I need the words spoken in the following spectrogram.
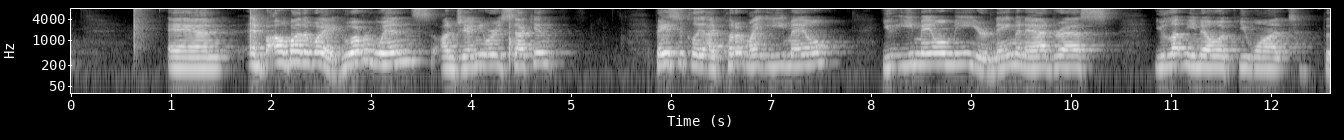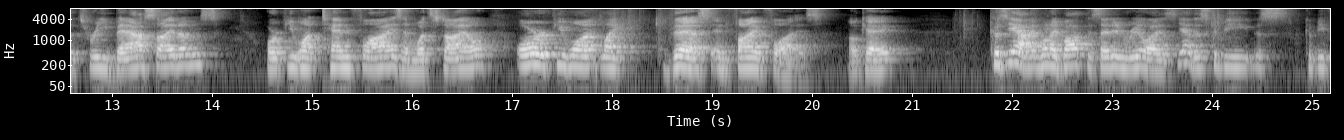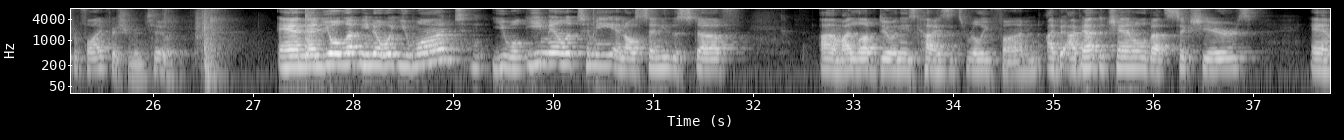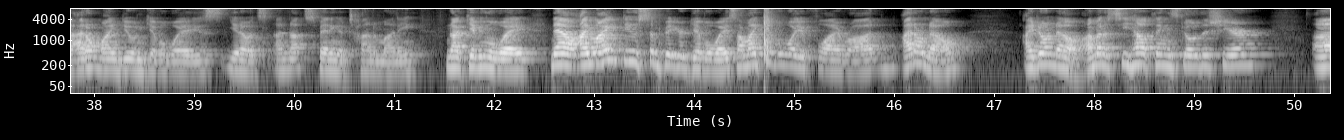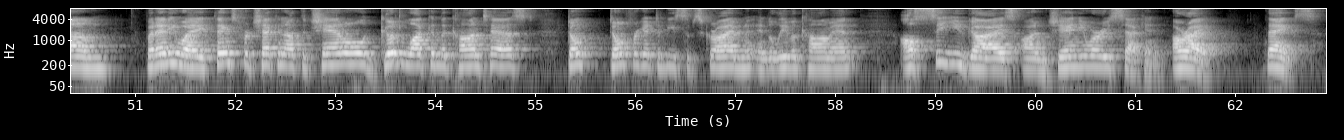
And and oh, by the way, whoever wins on January 2nd, basically I put up my email. You email me your name and address. You let me know if you want the three bass items or if you want 10 flies and what style or if you want like this and five flies, okay? Because yeah, when I bought this, I didn't realize, yeah, this could be, this could be for fly fishermen too. And then you'll let me know what you want. You will email it to me and I'll send you the stuff. Um, I love doing these guys. It's really fun. I've, I've had the channel about six years and I don't mind doing giveaways. You know, it's I'm not spending a ton of money. I'm not giving away. Now, I might do some bigger giveaways. I might give away a fly rod. I don't know. I don't know. I'm going to see how things go this year. Um, but anyway, thanks for checking out the channel. Good luck in the contest. Don't, don't forget to be subscribed and to leave a comment. I'll see you guys on January 2nd. All right. Thanks.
